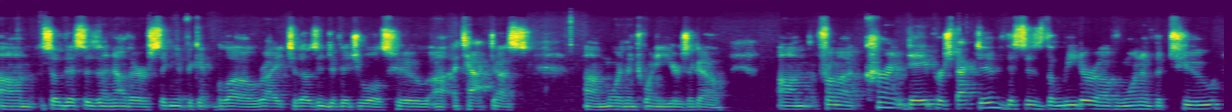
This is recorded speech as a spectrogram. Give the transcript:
Um, so this is another significant blow, right, to those individuals who uh, attacked us um, more than 20 years ago. Um, from a current day perspective, this is the leader of one of the two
